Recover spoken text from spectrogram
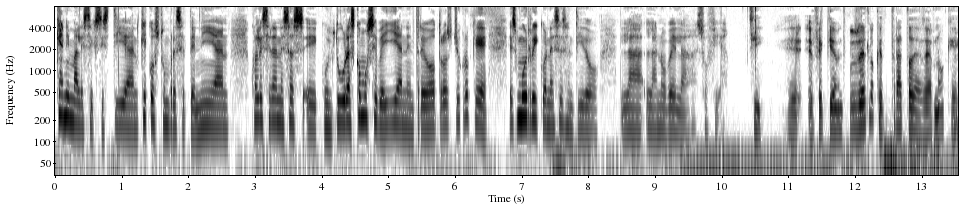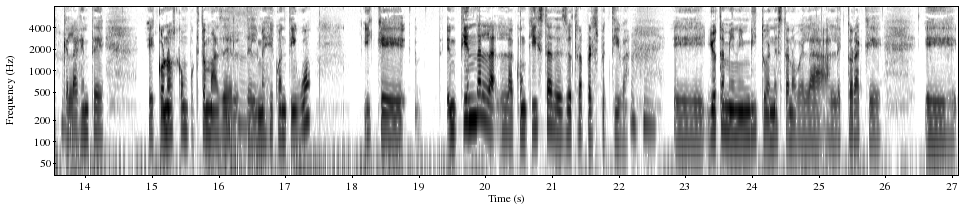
qué animales existían, qué costumbres se tenían, cuáles eran esas eh, culturas, cómo se veían entre otros. Yo creo que es muy rico en ese sentido la, la novela, Sofía. Sí, eh, efectivamente, pues es lo que trato de hacer, ¿no? Que, que la gente eh, conozca un poquito más del, del, México antiguo y que entienda la, la conquista desde otra perspectiva. eh, yo también invito en esta novela al lector a que eh,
